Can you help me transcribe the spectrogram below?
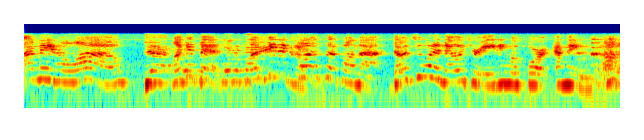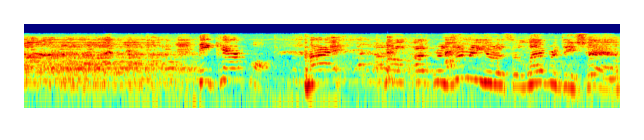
I mean, hello. Yeah. Look what- at this. What am I Let's get a close up on that. Don't you want to know what you're eating before? I mean, be careful. All right. Well, I'm presuming you're a celebrity chef.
